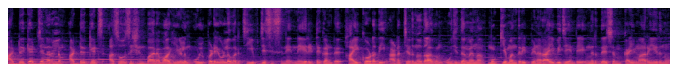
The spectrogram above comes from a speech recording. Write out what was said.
അഡ്വക്കേറ്റ് ജനറലും അഡ്വക്കേറ്റ്സ് അസോസിയേഷൻ ഭാരവാഹികളും ഉൾപ്പെടെയുള്ളവർ ചീഫ് ജസ്റ്റിസിനെ നേരിട്ട് കണ്ട് ഹൈക്കോടതി അടച്ചിടുന്നതാകും ഉചിതമെന്ന് മുഖ്യമന്ത്രി പിണറായി വിജയന്റെ നിർദ്ദേശം കൈമാറിയിരുന്നു.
